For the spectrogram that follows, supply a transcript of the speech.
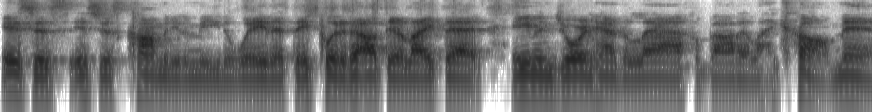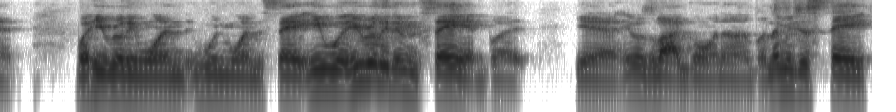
it's just it's just comedy to me the way that they put it out there like that. Even Jordan had to laugh about it, like, oh man. But he really wouldn't wouldn't want to say it. he he really didn't say it, but yeah, it was a lot going on. But let me just stay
